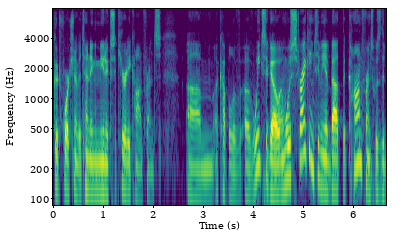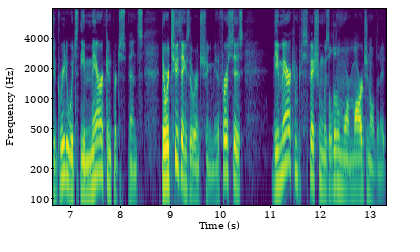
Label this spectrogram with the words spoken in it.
good fortune of attending the Munich Security Conference um, a couple of, of, weeks ago. And what was striking to me about the conference was the degree to which the American participants, there were two things that were interesting to me. The first is the American participation was a little more marginal than it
